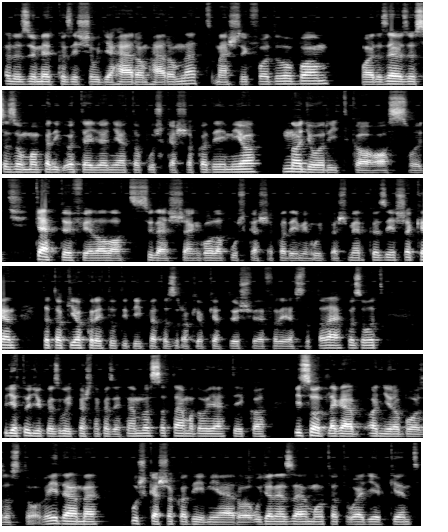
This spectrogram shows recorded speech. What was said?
Előző mérkőzése ugye 3-3 lett a második fordulóban, majd az előző szezonban pedig 5-1-re nyert a Puskás Akadémia. Nagyon ritka az, hogy kettő fél alatt szülessen gól a Puskás Akadémia Újpest mérkőzéseken, tehát aki akar egy tuti tippet, az rakja kettős fél felé ezt a találkozót. Ugye tudjuk, az Újpestnek azért nem rossz a támadójátéka, viszont legalább annyira borzasztó a védelme, Puskás Akadémiáról ugyanez elmondható egyébként.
